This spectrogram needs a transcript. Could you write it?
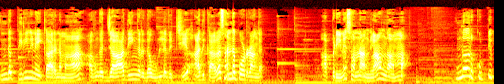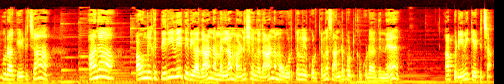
இந்த பிரிவினை காரணமாக அவங்க ஜாதிங்கிறத உள்ள வச்சு அதுக்காக சண்டை போடுறாங்க. அப்படின்னு சொன்னாங்களாம் அவங்க அம்மா. இன்னொரு குட்டி புறா கேட்டுச்சான் ஆனால் அவங்களுக்கு தெரியவே தெரியாதான் நம்ம எல்லாம் மனுஷங்க தான். நம்ம ஒருத்தங்களுக்கு ஒருத்தங்க சண்டை போட்டுக்க கூடாதுன்னு. அப்படின்னு கேட்டுச்சான்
